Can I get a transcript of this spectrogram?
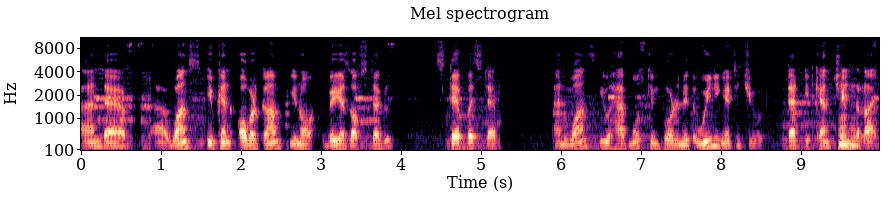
And uh, uh, once you can overcome you know various obstacles step by step and once you have most importantly the winning attitude that it can change mm-hmm. the life.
